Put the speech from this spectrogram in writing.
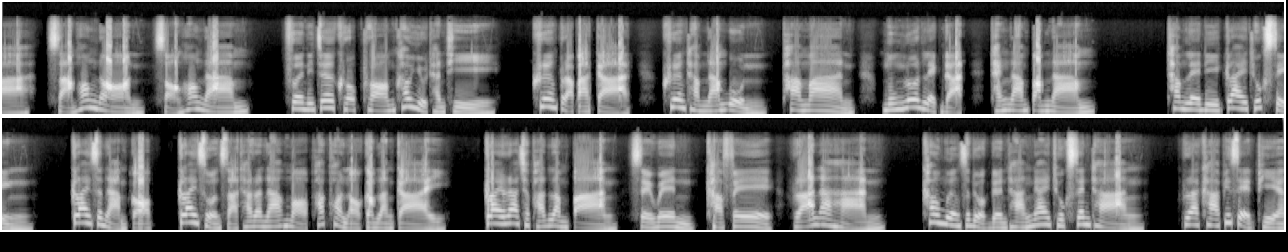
า 3 ห้องนอน 2 ห้องน้ำเฟอร์นิเจอร์ครบพร้อมเข้าอยู่ทันที เครื่องปรับอากาศ เครื่องทำน้ำอุ่น ผ้าม่าน มุ้งลวดเหล็กดัด แทงน้ำปั๊มน้ำทำเลดีใกล้ทุกสิ่ง ใกล้สนามกอล์ฟใกล้สวนสาธารณะเหมาะพักผ่อนออกกำลังกาย ใกล้ราชพัฒลำปาง เซเว่น คาเฟ่ ร้านอาหาร เข้าเมืองสะดวกเดินทางง่ายทุกเส้นทาง ราคาพิเศษเพียง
